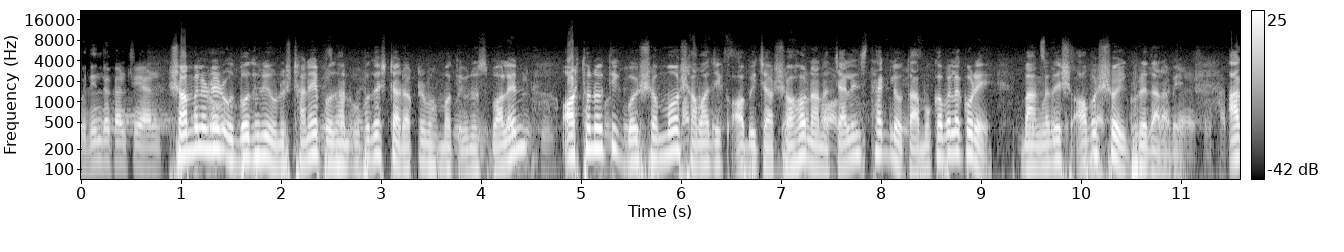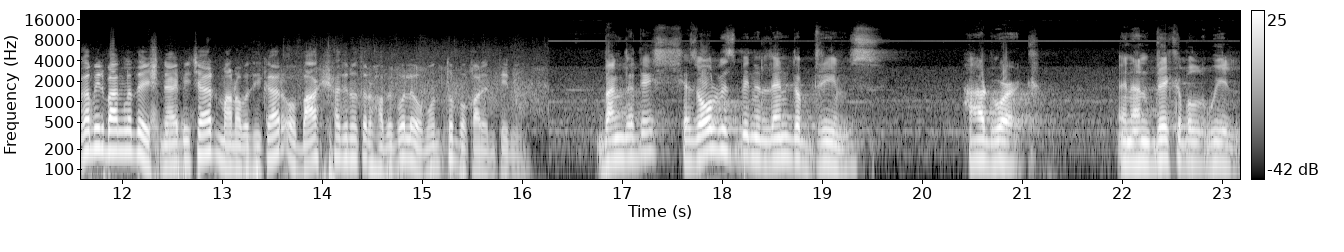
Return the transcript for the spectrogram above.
within the country and সম্মেলনের উদ্বোধনী অনুষ্ঠানে প্রধান উপদেষ্টা ডক্টর মোহাম্মদ ইউনুস বলেন অর্থনৈতিক বৈষম্য সামাজিক অবিচার সহ নানা চ্যালেঞ্জ থাকলেও তা মোকাবেলা করে বাংলাদেশ অবশ্যই ঘুরে দাঁড়াবে। আগামীর বাংলাদেশ ন্যায় বিচার মানবাধিকার ও বাক স্বাধীনতার হবে বলেও মন্তব্য করেন তিনি। Bangladesh has always been a land of dreams, hard work, and unbreakable will.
